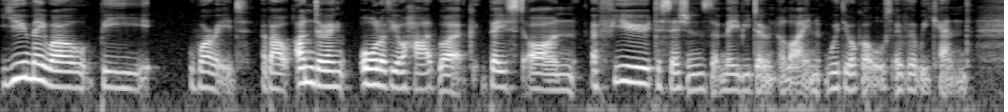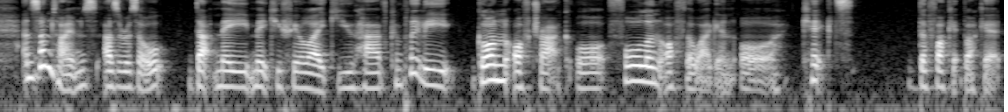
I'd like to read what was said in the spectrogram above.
you may well be worried about undoing all of your hard work based on a few decisions that maybe don't align with your goals over the weekend. And sometimes, as a result, that may make you feel like you have completely gone off track or fallen off the wagon or kicked the fuck it bucket.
